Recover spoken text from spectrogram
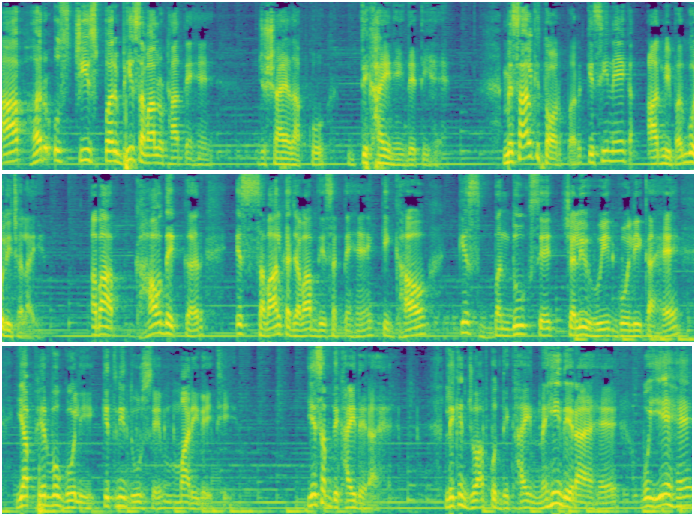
आप हर उस चीज़ पर भी सवाल उठाते हैं, जो शायद आपको दिखाई नहीं देती है। मिसाल के तौर पर किसी ने एक आदमी पर गोली चलाई। अब आप घाव देखकर इस सवाल का जवाब दे सकते हैं कि घाव किस बंदूक से चली हुई गोली का है या फिर वो गोली कितनी दूर से मारी गई थी। ये सब दिखाई दे रहा है। लेकिन जो आपको दिखाई नहीं दे रहा है, वो ये है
